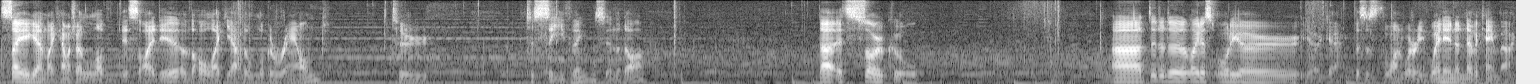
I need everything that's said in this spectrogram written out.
say again, like, how much I love this idea of the whole, like, you have to look around to to see things in the dark? That, it's so cool. Uh, da latest audio... Yeah, okay. This is the one where he went in and never came back.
